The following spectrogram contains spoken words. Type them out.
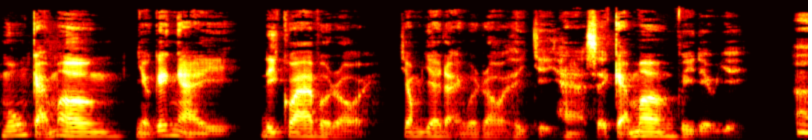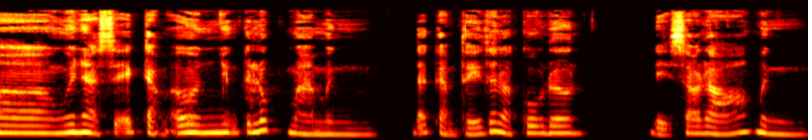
muốn cảm ơn những cái ngày đi qua vừa rồi trong giai đoạn vừa rồi thì chị Hà sẽ cảm ơn vì điều gì? À, Nguyên Hà sẽ cảm ơn những cái lúc mà mình đã cảm thấy rất là cô đơn. Để sau đó mình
